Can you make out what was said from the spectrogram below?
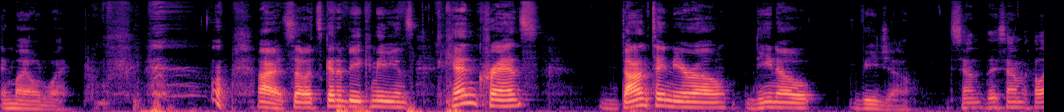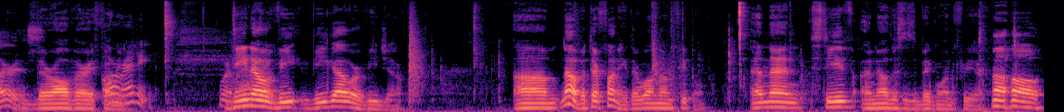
in my own way. All right, so it's going to be comedians Ken Krantz, Dante Nero, Dino Vigo. Sound, they sound hilarious. They're all very funny. Already. We're Dino v- Vigo or Vigo? Um, no, but they're funny. They're well known people. And then, Steve, I know this is a big one for you. Oh,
